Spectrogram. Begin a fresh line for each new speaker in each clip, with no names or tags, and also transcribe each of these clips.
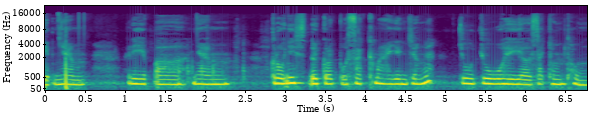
នេះរៀបញ៉ាំរៀបអឺញ៉ាំក្រូចនេះដូចក្រូចពោធិ៍សាត់ខ្មែរយើងអញ្ចឹងណាជូរជូរហើយសាច់ធំធំ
